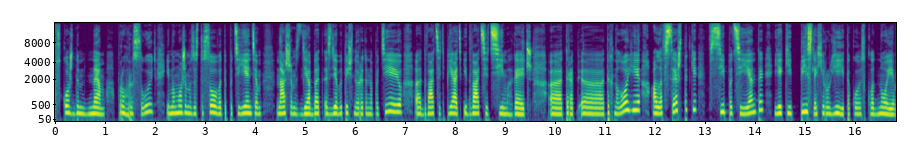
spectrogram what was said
з кожним днем прогресують, і ми можемо застосовувати пацієнтам нашим з, діабет, з діабетичною ретинопатією е, 25 і 27 гейдж е, е, технології, але все ж таки всі пацієнти, які після хірургії такої складної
